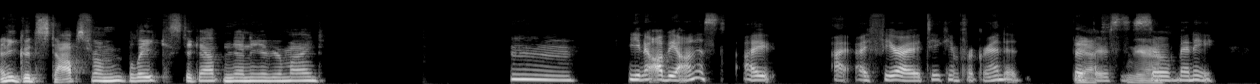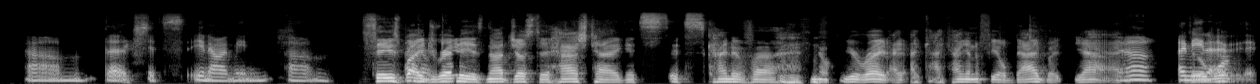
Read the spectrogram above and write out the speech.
Any good stops from Blake stick out in any of your mind? Hmm. you know, I'll be honest. I, I, I fear I take him for granted that Yeah, there's yeah. so many. Um, that it's you know, I mean, um, Saves by Dre is not just a hashtag. It's it's kind of uh, you know you're right. I I, I kind of feel bad, but yeah, I- yeah. I there mean, I-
